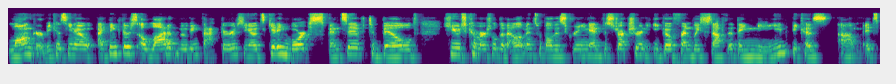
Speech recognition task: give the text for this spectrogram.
longer because, you know, I think there's a lot of moving factors. You know, it's getting more expensive to build huge commercial developments with all this green infrastructure and eco-friendly stuff that they need because um, it's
